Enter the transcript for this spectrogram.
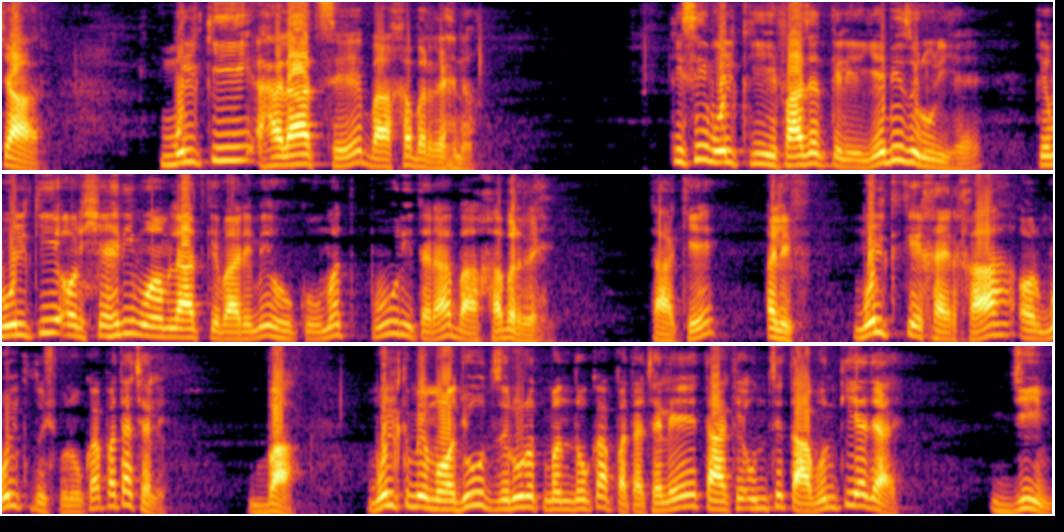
چار، ملکی حالات سے باخبر رہنا۔ کسی ملک کی حفاظت کے لیے یہ بھی ضروری ہے کہ ملکی اور شہری معاملات کے بارے میں حکومت پوری طرح باخبر رہے تاکہ الف، ملک کے خیر خواہ اور ملک دشمنوں کا پتہ چلے۔ با، ملک میں موجود ضرورت مندوں کا پتہ چلے تاکہ ان سے تعاون کیا جائے۔ جیم،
